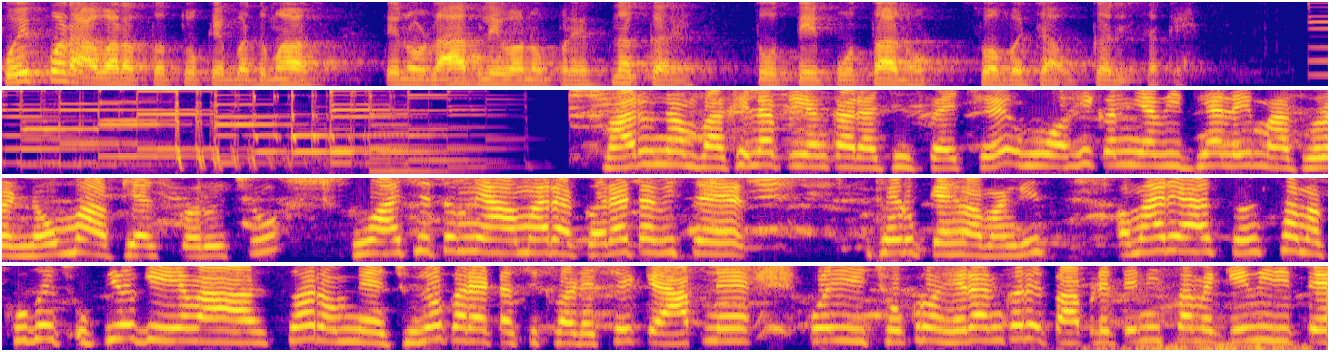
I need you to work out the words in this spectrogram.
કોઈ પણ આવારા તત્વો કે બદમાશ તેનો લાભ લેવાનો પ્રયત્ન કરે, તો તે પોતાનો સ્વબચાવ કરી શકે. મારું નામ વાઘેલા પ્રિયંકા રાજેશભાઈ છે. હું અહીં કન્યા વિદ્યાલયમાં ધોરણ નવમાં અભ્યાસ કરું છું. હું આજે તમને આ અમારા કરાટા વિશે થોડુંક કહેવા માંગીશ. અમારે આ સંસ્થામાં ખૂબ જ ઉપયોગી એવા સર અમને જૂલો કરાટા શીખવાડે છે કે આપને કોઈ છોકરો હેરાન કરે તો આપણે તેની સામે કેવી રીતે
